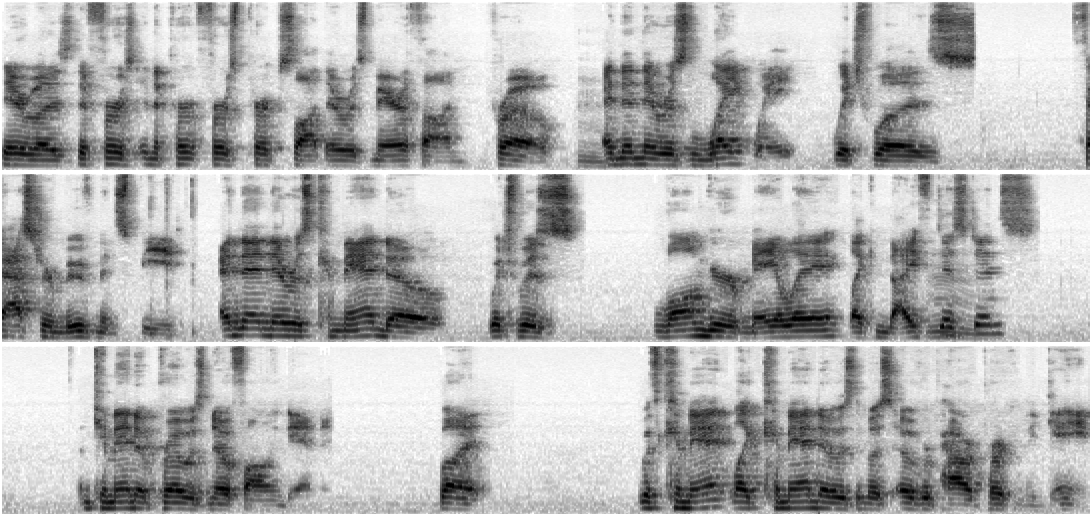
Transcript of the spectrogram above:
there was the first in the per, first perk slot there was marathon pro. Mm. and then there was lightweight which was faster movement speed. And then there was commando which was longer melee like knife Mm. distance. And commando pro is no falling damage. But with command like commando is the most overpowered perk in the game.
